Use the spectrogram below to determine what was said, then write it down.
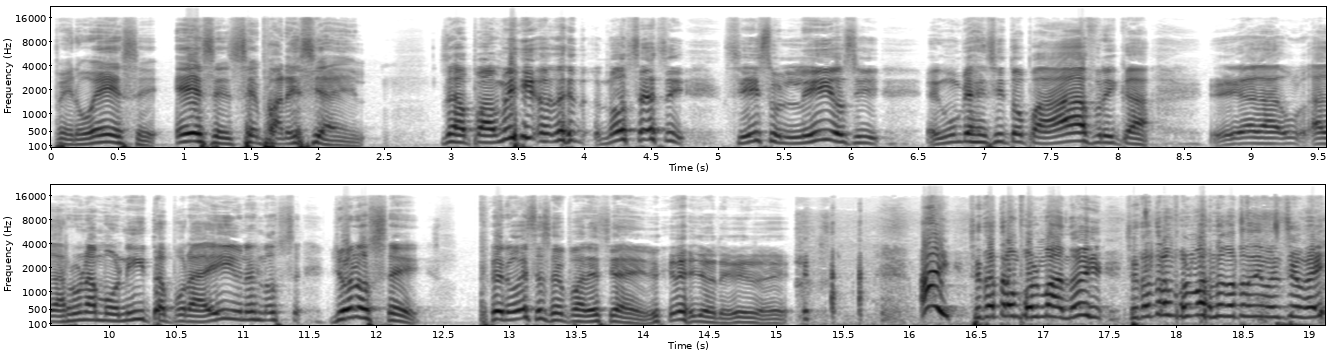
pero ese, ese se parece a él. O sea, para mí, no sé si, si hizo un lío, si en un viajecito para África, eh, agarró una monita por ahí, no sé, yo no sé, pero ese se parece a él. Mira, Johnny, mira, ¡Ay! Se está transformando, ¿eh? se está transformando en otra dimensión ahí.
